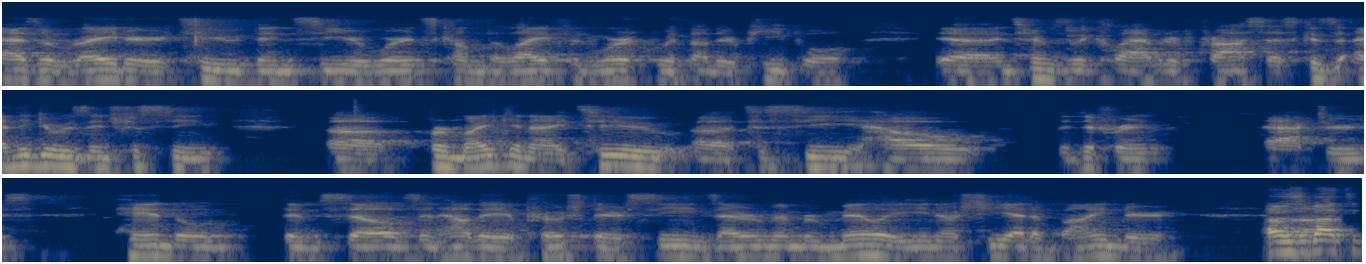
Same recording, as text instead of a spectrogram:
as a writer to then see your words come to life and work with other people uh, in terms of the collaborative process. Because I think it was interesting uh, for Mike and I too uh, to see how the different actors handled themselves and how they approach their scenes. I remember Milly, you know, she had a binder. I was about to,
